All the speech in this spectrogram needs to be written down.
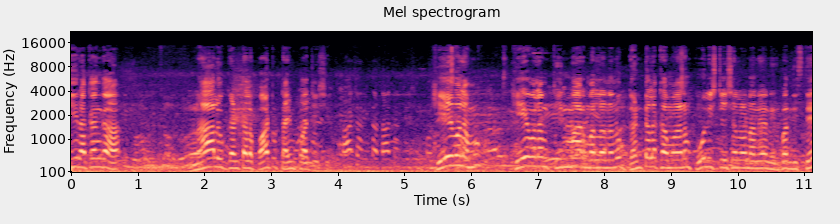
ఈ రకంగా నాలుగు గంటల పాటు టైం పాస్ చేసి కేవలం కేవలం తీన్మార్ మల్లన్నను గంటల కమానం పోలీస్ స్టేషన్లోనైనా నిర్బంధిస్తే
